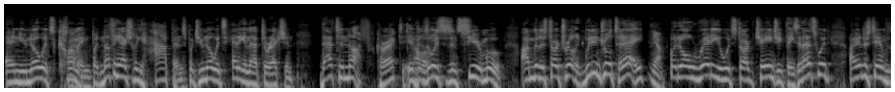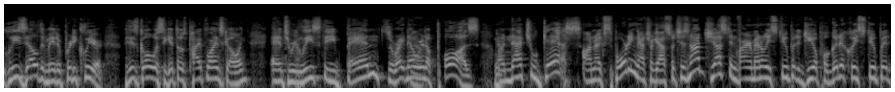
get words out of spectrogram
and you know it's coming, but nothing actually happens, but you know it's heading in that direction. That's enough, correct? If it's Oh. always a sincere move, I'm going to start drilling. We didn't drill today, Yeah. but already it would start changing things. And that's what I understand. Lee Zeldin made it pretty clear. His goal was to get those pipelines going and to release the ban. So right now we're in a pause on natural gas. on exporting natural gas, which is not just environmentally stupid and geopolitically stupid.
